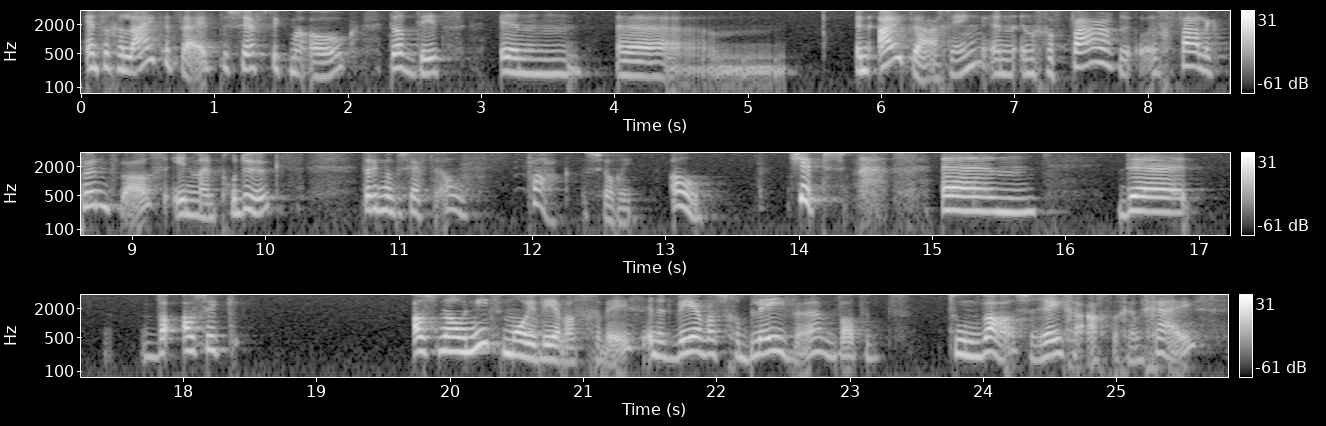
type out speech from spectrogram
En tegelijkertijd besefte ik me ook dat dit een, uh, een uitdaging, een, een, gevaar, een gevaarlijk punt was in mijn product. Dat ik me besefte, oh fuck, sorry. Oh, chips. um, de, als ik als het nou niet mooi weer was geweest en het weer was gebleven wat het toen was, regenachtig en grijs,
